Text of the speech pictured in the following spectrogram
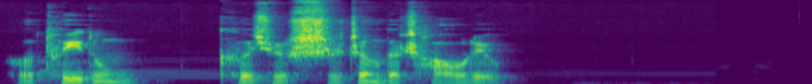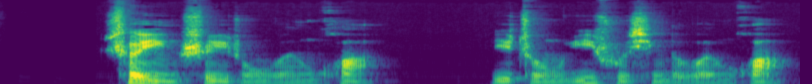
和推动科学实证的潮流。摄影是一种文化，一种艺术性的文化。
